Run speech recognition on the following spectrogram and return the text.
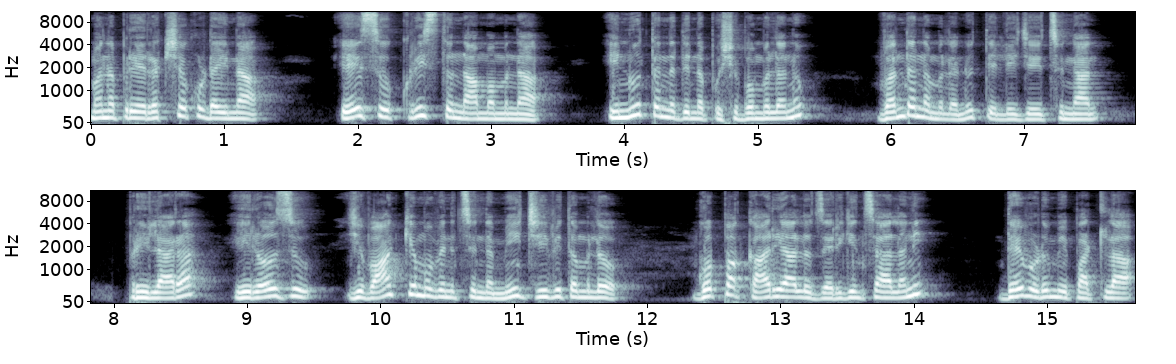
మన ప్రియ రక్షకుడైన యేసు క్రీస్తు నామమున ఈ నూతన దినపు శుభములను వందనములను తెలియజేయుచున్నాను. ప్రిలారా ఈరోజు ఈ వాక్యము వినుచున్న మీ జీవితంలో గొప్ప కార్యాలు జరిగించాలని దేవుడు మీ పట్ల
